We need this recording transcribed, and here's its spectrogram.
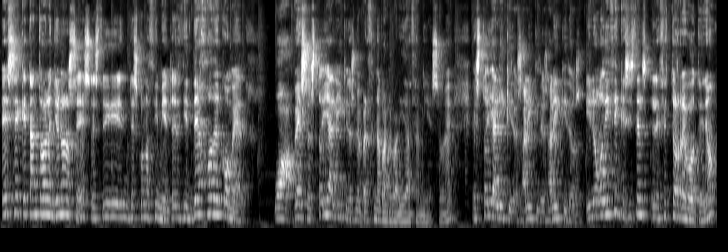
Ese que tanto hablan, yo no lo sé, estoy en desconocimiento. Es decir, dejo de comer, ¡Wow! Peso, estoy a líquidos, me parece una barbaridad a mí eso, ¿eh? Estoy a líquidos, a líquidos, a líquidos. Y luego dicen que existe el, efecto rebote, ¿no?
